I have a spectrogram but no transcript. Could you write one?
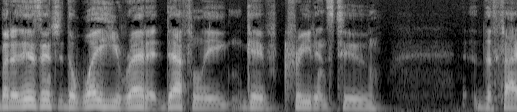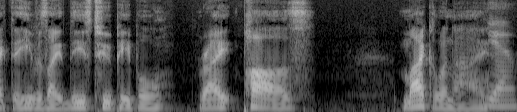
But it is interesting. The way he read it definitely gave credence to the fact that he was like these two people, right? Pause. Michael and I. Yeah.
